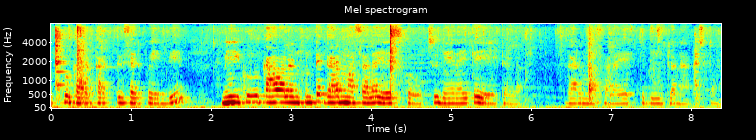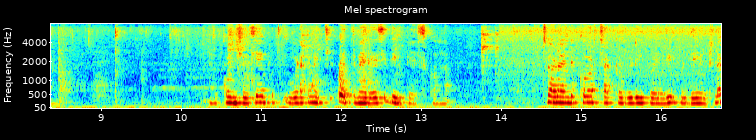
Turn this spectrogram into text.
ఉప్పు కారం కరెక్ట్గా సరిపోయింది. మీకు కావాలనుకుంటే గరం మసాలా వేసుకోవచ్చు. నేనైతే వేయటల్లా గరం మసాలా వేస్తే దీంట్లో నాకు ఇష్టం కొంచెం సేపు ఉడకనిచ్చి కొత్తిమీర వేసి దింపేసుకుందాం. చూడండి కూర చక్క విడిగిపోయింది. ఇప్పుడు దీంట్లో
